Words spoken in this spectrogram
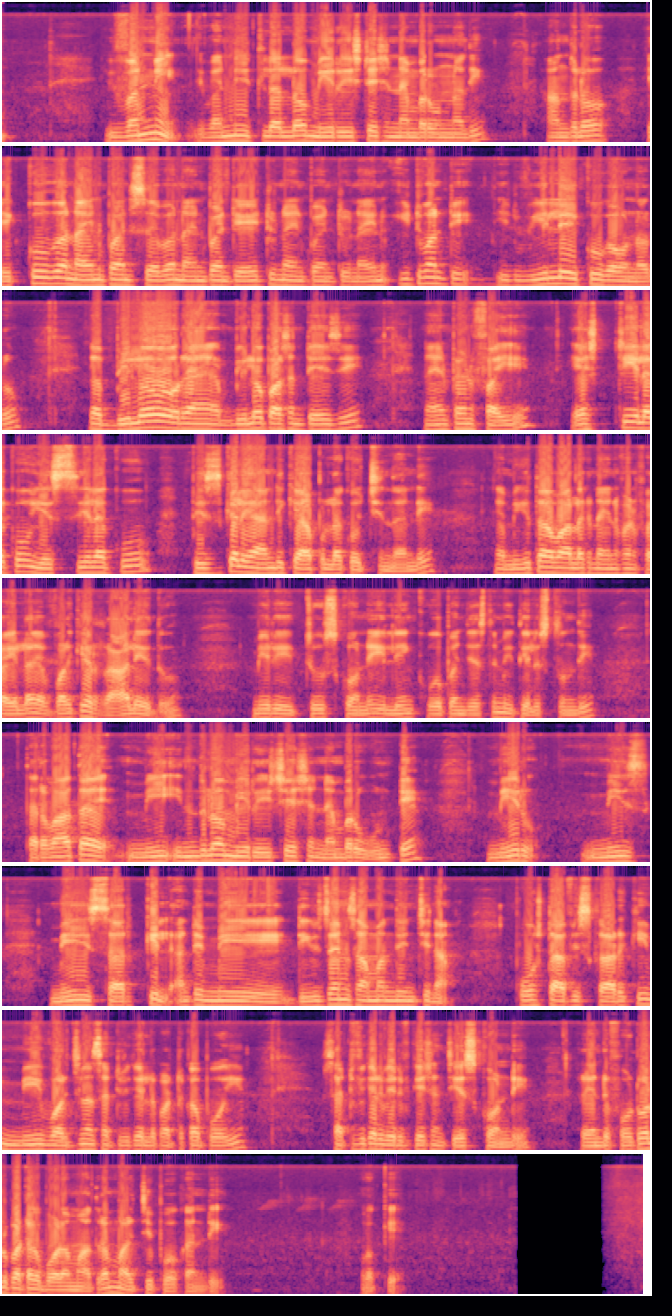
ఇవన్నీ ఇవన్నిట్లలో మీ రిజిస్ట్రేషన్ నెంబర్ ఉన్నది. అందులో ఎక్కువగా nine point seven nine point eight nine point nine ఇటువంటి వీళ్ళే ఎక్కువగా ఉన్నారు. ఇక below ర్యా below percentage nine point five ఎస్టీలకు ఎస్సీలకు ఫిజికల్ హ్యాండిక్యాప్లకు వచ్చిందండి. ఇక మిగతా వాళ్ళకి నైన్ పాయింట్ ఫైవ్లో ఎవరికి రాలేదు. మీరు చూసుకోండి ఈ లింక్ ఓపెన్ చేస్తే మీకు తెలుస్తుంది. తర్వాత మీ ఇందులో మీ రిజిస్ట్రేషన్ నెంబర్ ఉంటే మీరు మీ మీ సర్కిల్ అంటే మీ డివిజన్కి సంబంధించిన పోస్ట్ ఆఫీస్ కాడికి మీ ఒరిజినల్ సర్టిఫికేట్లు పట్టకపోయి సర్టిఫికేట్ వెరిఫికేషన్ చేసుకోండి. రెండు ఫోటోలు పట్టకపోవడం మాత్రం మర్చిపోకండి. ఓకే.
